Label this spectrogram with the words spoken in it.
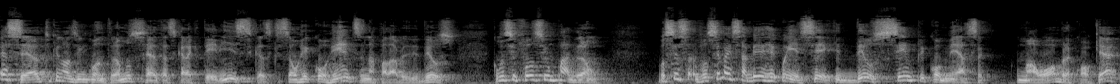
é certo que nós encontramos certas características que são recorrentes na palavra de Deus, como se fosse um padrão. Você, você vai saber reconhecer que Deus sempre começa uma obra qualquer,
